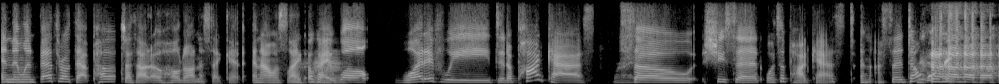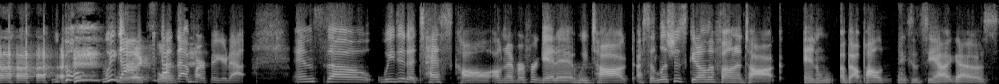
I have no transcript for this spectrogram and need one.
And then mm. when Beth wrote that post, I thought, oh, hold on a second. And I was like, mm-hmm. okay, well, what if we did a podcast? Right. So she said, What's a podcast? And I said, Don't worry. we, got, got, that part figured out. And so we did a test call. I'll never forget it. Mm. We talked. I said, Let's just get on the phone and talk and about politics and see how it goes.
